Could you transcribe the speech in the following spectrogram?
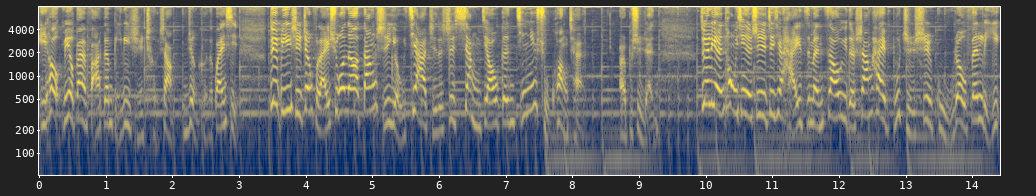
以后没有办法跟比利时扯上任何的关系。对比利时政府来说呢，当时有价值的是橡胶跟金属矿产，而不是人。最令人痛心的是，这些孩子们遭遇的伤害不只是骨肉分离。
